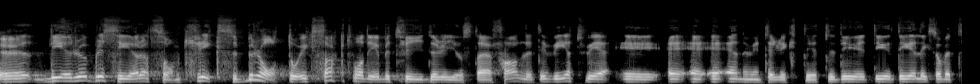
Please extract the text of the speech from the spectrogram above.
Eh, det är rubricerat som krigsbrott och exakt vad det betyder i just det här fallet det vet vi eh, ännu inte riktigt. Det, det, det är liksom ett,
